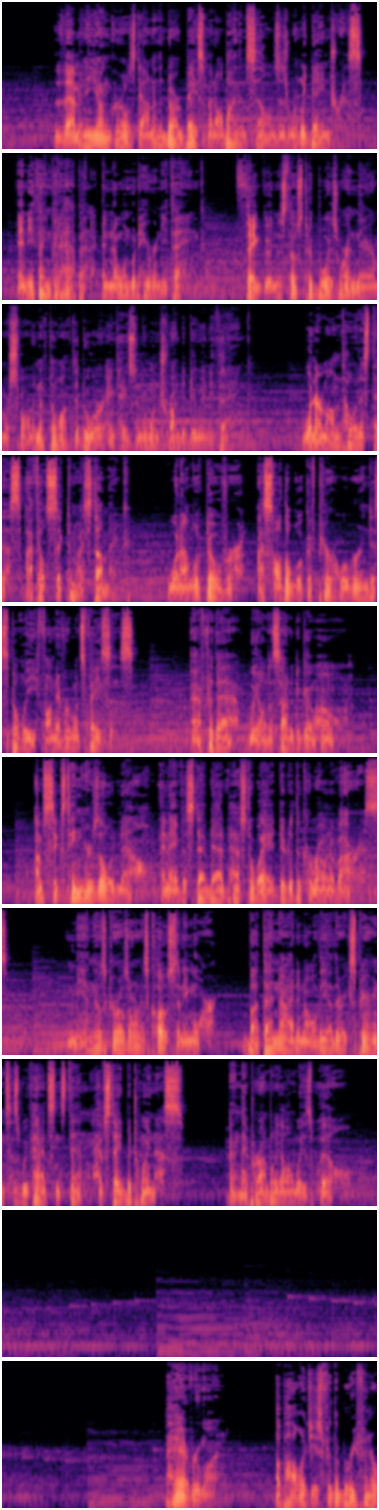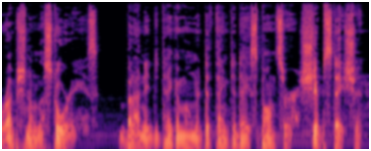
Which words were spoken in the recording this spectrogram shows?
That many young girls down in the dark basement all by themselves is really dangerous. Anything could happen and no one would hear anything. Thank goodness those two boys were in there and were smart enough to lock the door in case anyone tried to do anything. When her mom told us this, I felt sick to my stomach. When I looked over, I saw the look of pure horror and disbelief on everyone's faces. After that, we all decided to go home. I'm 16 years old now, and Ava's stepdad passed away due to the coronavirus. Me and those girls aren't as close anymore, but that night and all the other experiences we've had since then have stayed between us, and they probably always will. Hey everyone. Apologies for the brief interruption on the stories, but I need to take a moment to thank today's sponsor, ShipStation.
